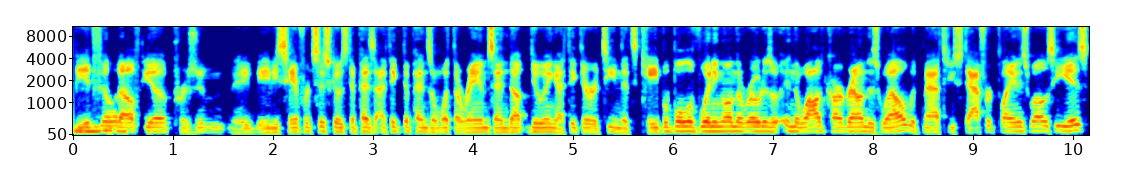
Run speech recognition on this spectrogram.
be it mm-hmm. Philadelphia, presume maybe San Francisco's depends. I think depends on what the Rams end up doing. I think they're a team that's capable of winning on the road as, in the wild card round as well, with Matthew Stafford playing as well as he is.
